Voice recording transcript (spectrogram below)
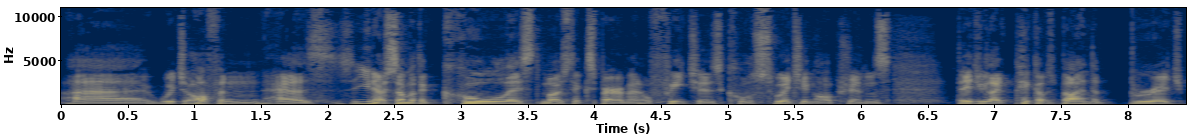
uh, which often has you know some of the coolest, most experimental features, cool switching options. They do like pickups behind the bridge,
